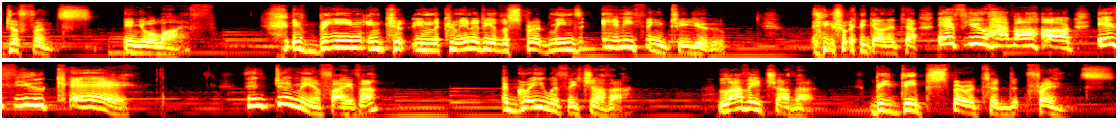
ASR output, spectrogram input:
difference in your life, if being in, in the community of the Spirit means anything to you, he's really going to tell. If you have a heart, if you care, then do me a favor. Agree with each other, love each other, be deep spirited friends.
